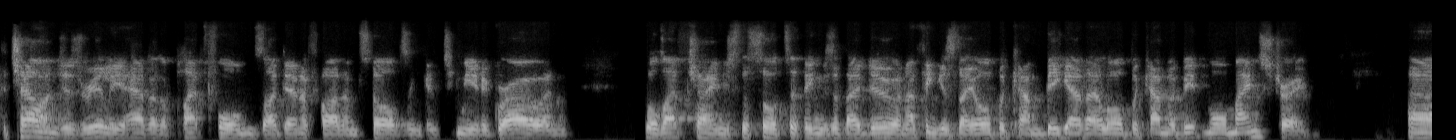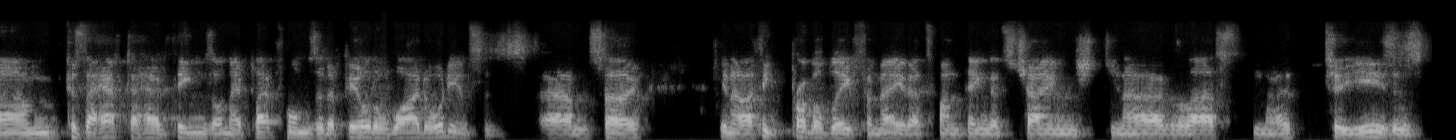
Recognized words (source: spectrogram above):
the challenge is really how do the platforms identify themselves and continue to grow and will that change the sorts of things that they do? And I think as they all become bigger, they'll all become a bit more mainstream because um, they have to have things on their platforms that appeal to wide audiences. Um, so, you know, I think probably for me, that's one thing that's changed, you know, over the last, you know, two years is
